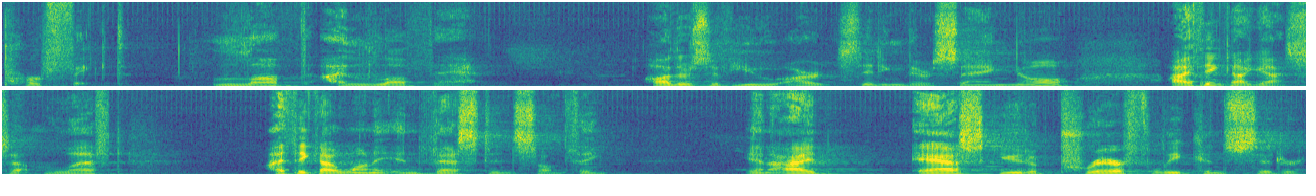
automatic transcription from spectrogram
perfect. Love, I love that. Others of you are sitting there saying, "No, I think I got something left. I think I want to invest in something," and I'd ask you to prayerfully consider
